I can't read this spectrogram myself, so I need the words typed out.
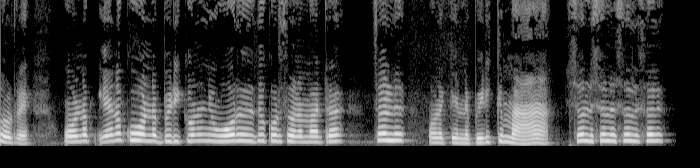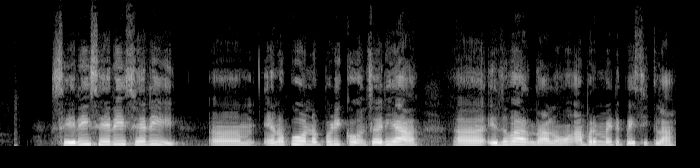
சொல்கிறேன் உனக்கு எனக்கும் ஒன்று பிடிக்கும்னு நீ ஒரு இது கூட சொல்ல மாட்டே சொல்லு. உனக்கு என்ன பிடிக்குமா? சொல்லு சொல்லு சொல்லு சொல்லு. சரி சரி சரி. எனக்கும் உன்னை பிடிக்கும் சரியா? எதுவாக இருந்தாலும் அப்புறமேட்டு பேசிக்கலாம்.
